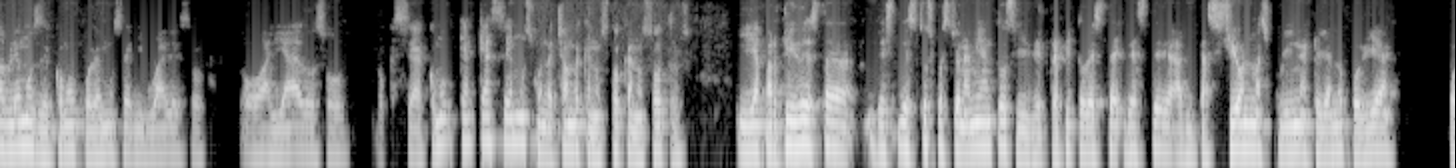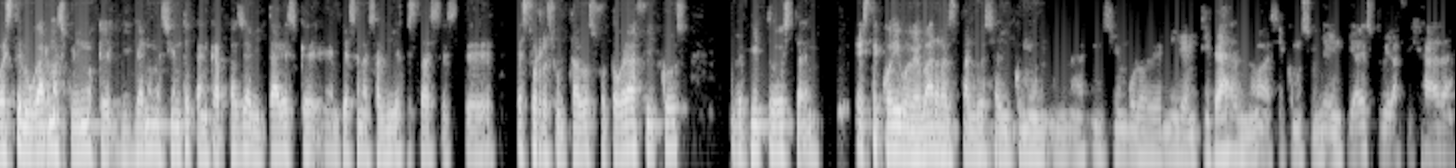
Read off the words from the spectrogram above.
hablemos de cómo podemos ser iguales o, o aliados o lo que sea. ¿Cómo, qué, qué, hacemos con la chamba que nos toca a nosotros? Y a partir de, esta, de, estos cuestionamientos y, repito, de, este, de esta habitación masculina que ya no podía, o este lugar masculino que ya no me siento tan capaz de habitar, es que empiezan a salir estas, este, estos resultados fotográficos. Repito, esta, este código de barras tal vez ahí como un, símbolo de mi identidad, ¿no? Así como si mi identidad estuviera fijada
